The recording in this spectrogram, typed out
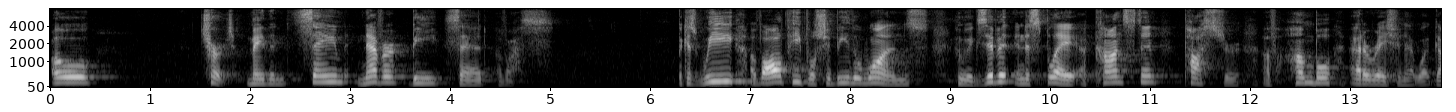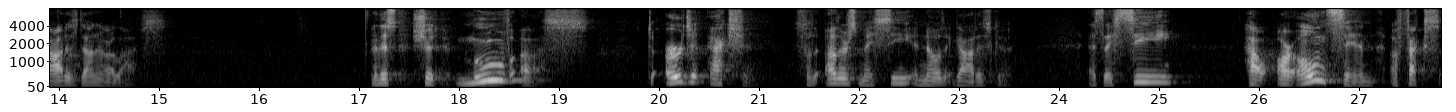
Oh, church, may the same never be said of us. Because we, of all people, should be the ones who exhibit and display a constant posture of humble adoration at what God has done in our lives. And this should move us to urgent action so that others may see and know that God is good. As they see how our own sin affects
